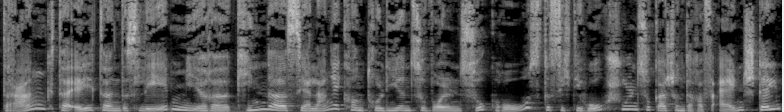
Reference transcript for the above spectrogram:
Drang der Eltern, das Leben ihrer Kinder sehr lange kontrollieren zu wollen, so groß, dass sich die Hochschulen sogar schon darauf einstellen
